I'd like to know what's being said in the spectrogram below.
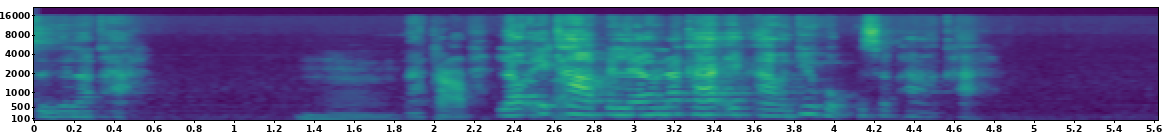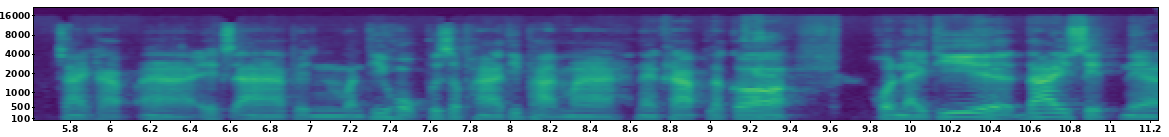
ซื้อแล้วค่ะนะครับแล้ว XR ไปแล้วนะคะ XR วันที่ 6 พฤษภาค่ะใช่ครับอ่า XR เป็นวันที่ 6 พฤษภาที่ผ่านมานะครับ แล้วก็คนไหนที่ได้สิทธิ์เนี่ย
